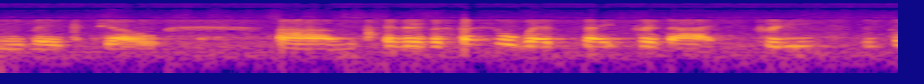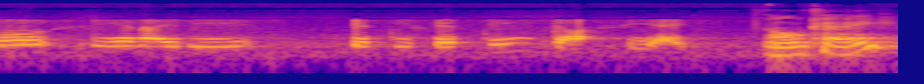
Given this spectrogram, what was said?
Lake Joe. Um, and there's a special website for that. Pretty simple, cnib5050.ca. Okay.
